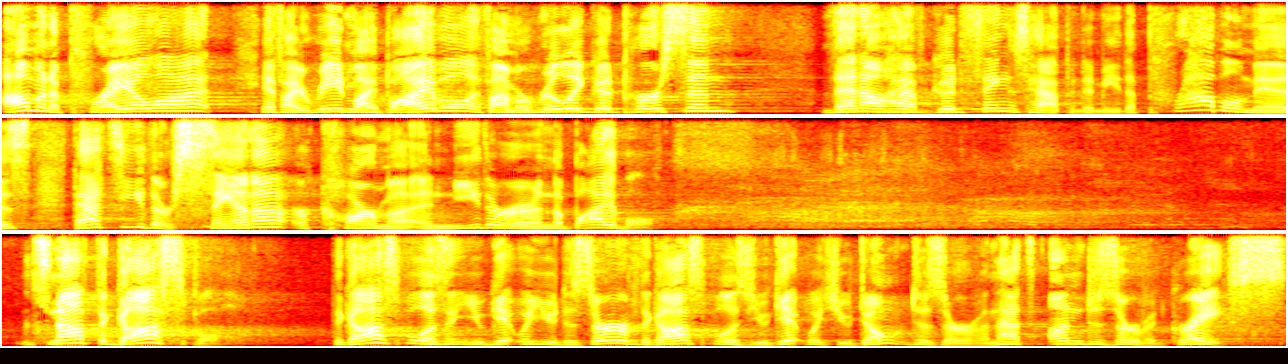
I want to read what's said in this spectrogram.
I'm gonna pray a lot. If I read my Bible, if I'm a really good person, then I'll have good things happen to me. The problem is that's either Santa or karma, and neither are in the Bible. It's not the gospel. The gospel isn't you get what you deserve, the gospel is you get what you don't deserve, and that's undeserved grace.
